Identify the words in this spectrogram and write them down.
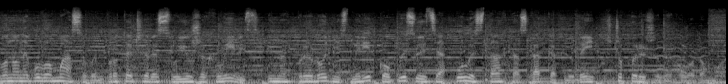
Воно не було масовим, проте через свою жахливість і надприродність нерідко описується у листах та згадках людей, що пережили голодомор.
